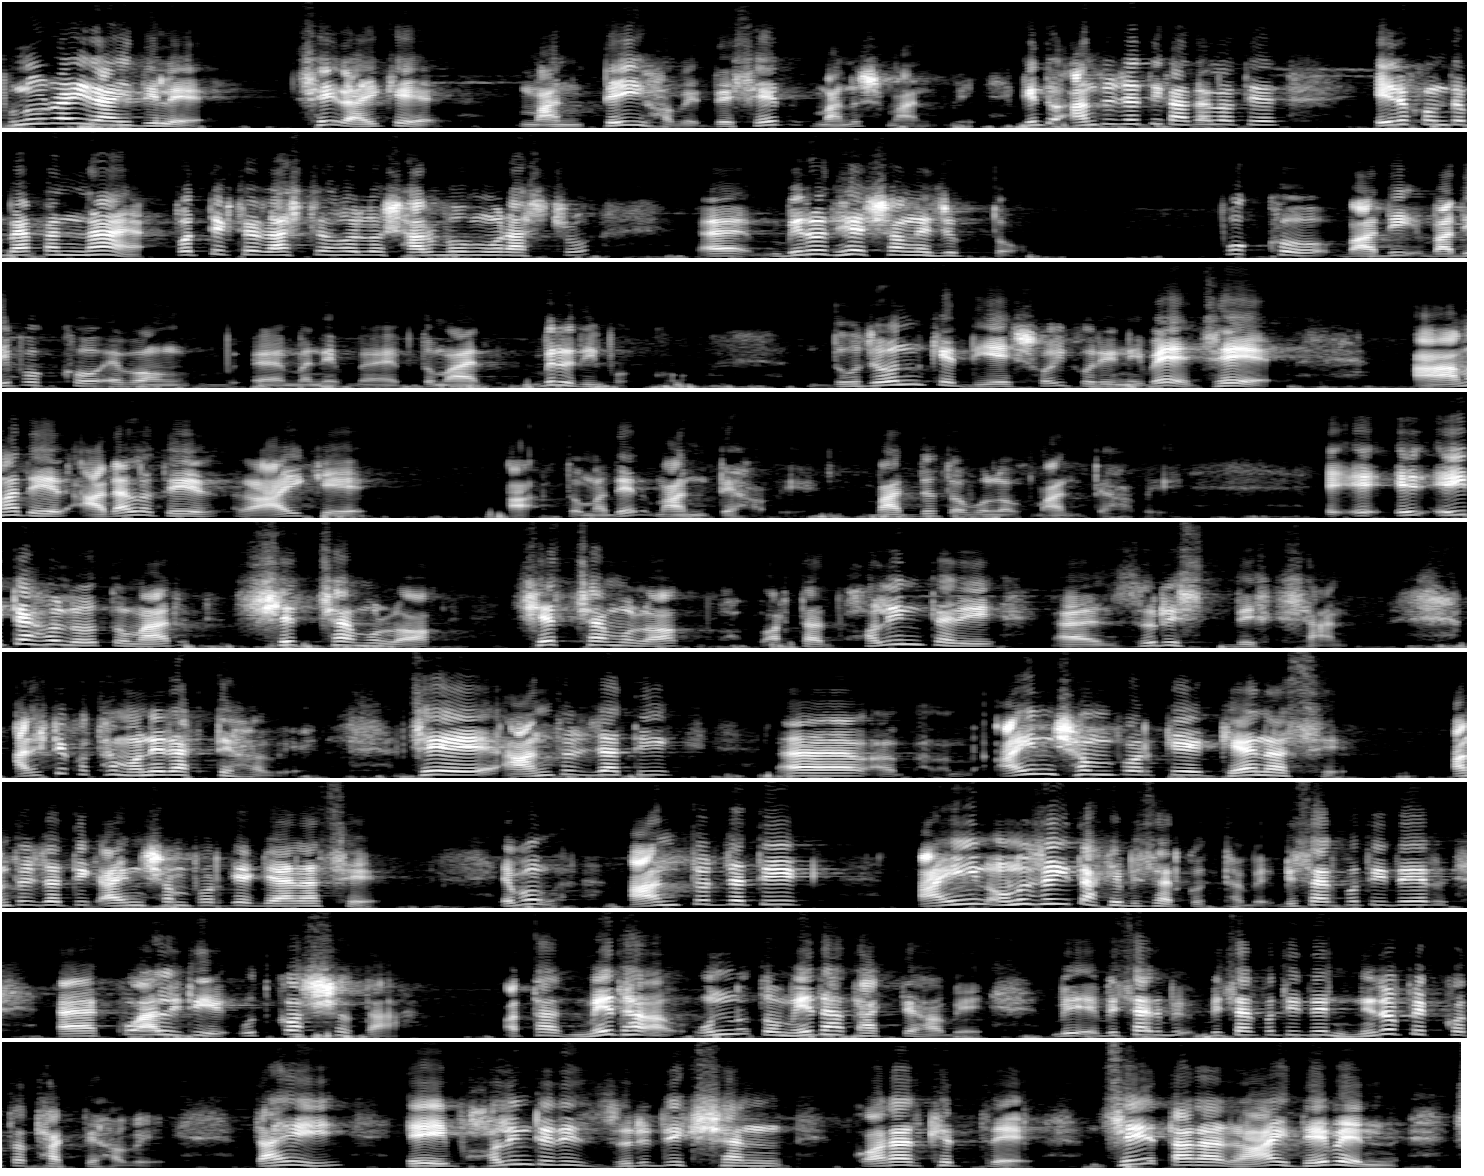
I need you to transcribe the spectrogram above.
পুনরায় রায় দিলে সেই রায়কে মানতেই হবে, দেশের মানুষ মানবে। কিন্তু আন্তর্জাতিক আদালতের এরকম তো ব্যাপার না, প্রত্যেকটা রাষ্ট্র হলো সার্বভৌম রাষ্ট্র বিরোধের সঙ্গে যুক্ত। পক্ষ বাদী বাদী পক্ষ এবং মানে তোমার বিরোধী পক্ষ। দুজনকে দিয়ে সই করে নিবে যে, আমাদের আদালতের রায়কে তোমাদের মানতে হবে, বাধ্যতামূলক মানতে হবে। এইটা হলো তোমার স্বেচ্ছামূলক স্বেচ্ছামূলক, অর্থাৎ ভলিন্টারি জুরিসডিকশান। আরেকটা কথা মনে রাখতে হবে যে আন্তর্জাতিক আইন সম্পর্কে জ্ঞান আছে, আন্তর্জাতিক আইন সম্পর্কে জ্ঞান আছে এবং আন্তর্জাতিক আইন অনুযায়ী তাকে বিচার করতে হবে। বিচারপতিদের কোয়ালিটি, উৎকর্ষতা অর্থাৎ মেধা, উন্নত মেধা থাকতে হবে। বিচার, বিচারপতিদের নিরপেক্ষতা থাকতে হবে। তাই এই ভলেন্টারি জুরিডিকশন করার ক্ষেত্রে যে তারা রায় দেবেন,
